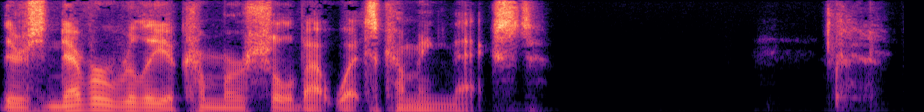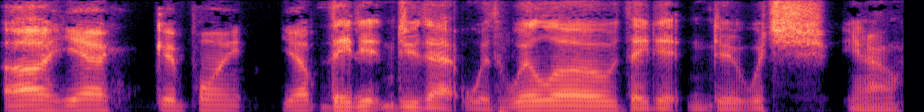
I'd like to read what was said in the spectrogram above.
there's never really a commercial about what's coming next. Uh, yeah, good point. Yep. They didn't do that with Willow. They didn't do which, you know,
